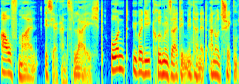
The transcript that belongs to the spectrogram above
aufmalen ist ja ganz leicht. Und über die Krümelseite im Internet an uns schicken.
